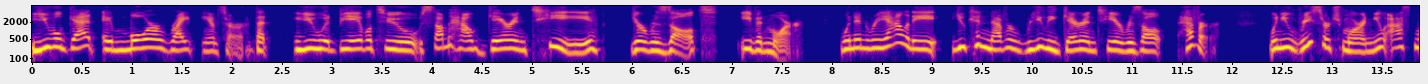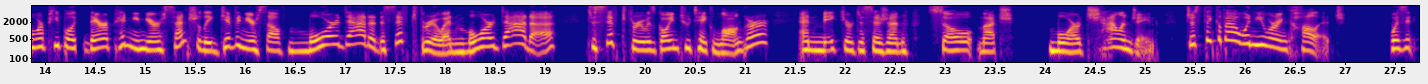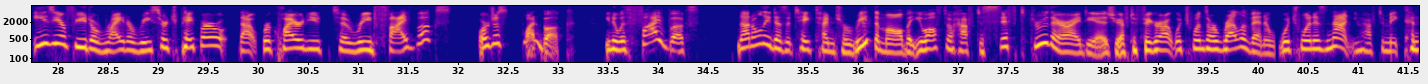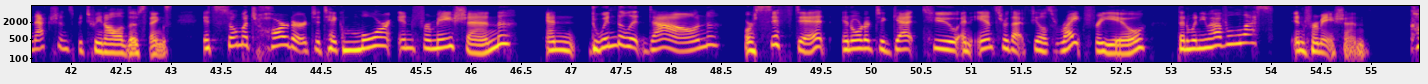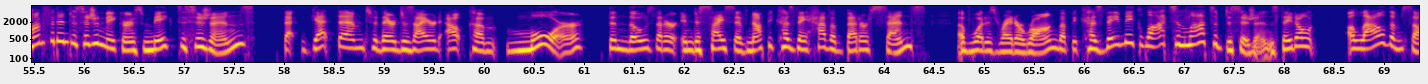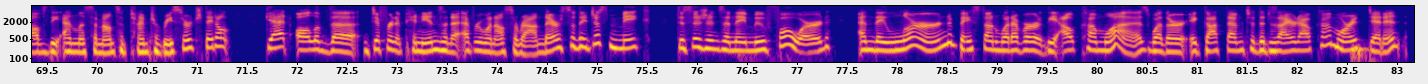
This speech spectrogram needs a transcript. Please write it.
you will get a more right answer that you would be able to somehow guarantee your result even more. When in reality, you can never really guarantee a result ever. When you research more and you ask more people their opinion, you're essentially giving yourself more data to sift through, and more data to sift through is going to take longer and make your decision so much more challenging. Just think about when you were in college. Was it easier for you to write a research paper that required you to read five books or just one book? You know, with five books, not only does it take time to read them all, but you also have to sift through their ideas. You have to figure out which ones are relevant and which one is not. You have to make connections between all of those things. It's so much harder to take more information and dwindle it down or sift it in order to get to an answer that feels right for you than when you have less information. Confident decision makers make decisions that get them to their desired outcome more than those that are indecisive, not because they have a better sense of what is right or wrong, but because they make lots and lots of decisions. They don't allow themselves the endless amounts of time to research. They don't get all of the different opinions and everyone else around there. So they just make decisions and they move forward and they learn based on whatever the outcome was, whether it got them to the desired outcome or it didn't.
